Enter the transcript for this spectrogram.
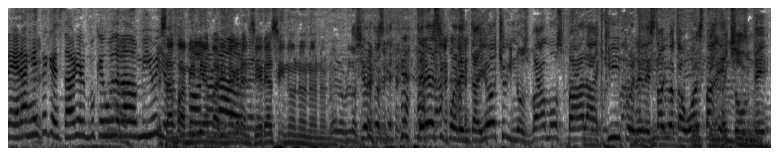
era gente que estaba en el buquebús al lado mío y yo Esa para familia otro Marina lado, Granciera, sí, no, no, no, no. Bueno, lo cierto que 3 y 48 y nos vamos para Quito, en el Estadio Atahualpa, Les tengo en donde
